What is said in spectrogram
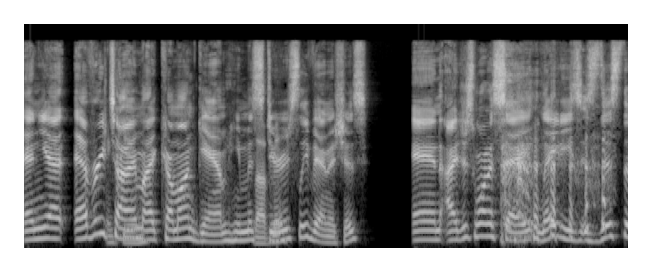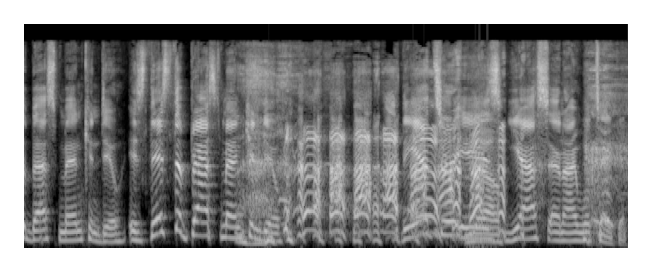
And yet, every Thank time you. I come on GAM, he mysteriously vanishes. And I just want to say, ladies, is this the best men can do? Is this the best men can do? the answer is No. yes, and I will take it.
